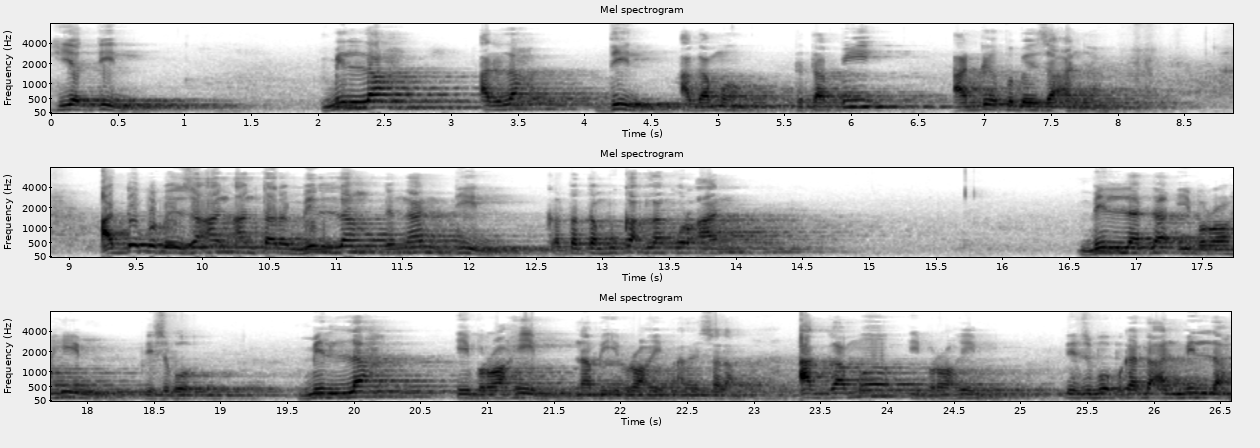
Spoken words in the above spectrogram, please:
hiya din. Millah adalah din agama. Tetapi ada perbezaannya. Ada perbezaan antara millah dengan din. Kalau tuan buka dalam Quran millata Ibrahim disebut. Millah Ibrahim Nabi Ibrahim alaihissalam. Agama Ibrahim. Disebut perkataan millah.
